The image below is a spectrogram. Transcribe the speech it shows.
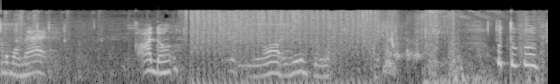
Come on, Matt. I don't. Yeah, hit him for What the fuck?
